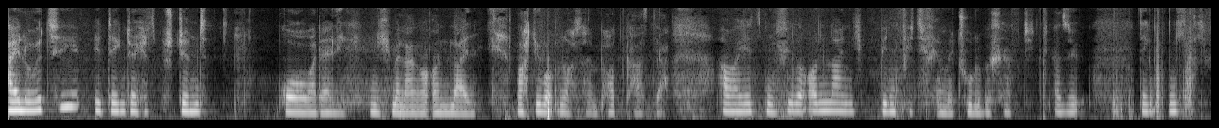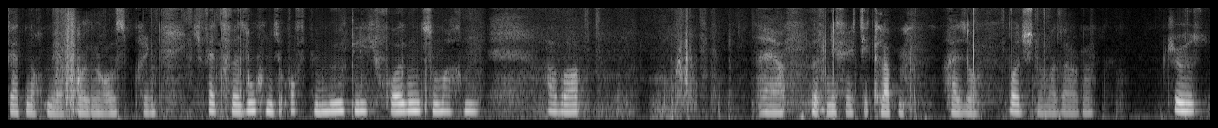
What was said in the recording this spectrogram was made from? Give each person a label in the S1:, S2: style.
S1: Hi Leute, ihr denkt euch jetzt bestimmt, boah, war der Link nicht mehr lange online. Macht überhaupt noch seinen Podcast, ja. Aber jetzt bin ich wieder online. Ich bin viel zu viel mit Schule beschäftigt. Also denkt nicht, ich werde noch mehr Folgen rausbringen. Ich werde versuchen, so oft wie möglich Folgen zu machen. Aber naja, wird nicht richtig klappen. Also, wollte ich nur mal sagen. Tschüss.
